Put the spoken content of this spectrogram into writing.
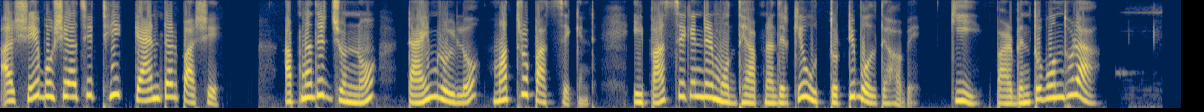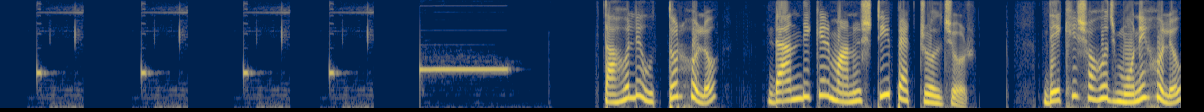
আর সে বসে আছে ঠিক ক্যানটার পাশে। আপনাদের জন্য টাইম রইল মাত্র পাঁচ সেকেন্ড। এই পাঁচ সেকেন্ডের মধ্যে আপনাদেরকে উত্তরটি বলতে হবে। কি, পারবেন তো বন্ধুরা? তাহলে উত্তর হল ডান দিকের মানুষটি পেট্রোল চোর। দেখে সহজ মনে হলেও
